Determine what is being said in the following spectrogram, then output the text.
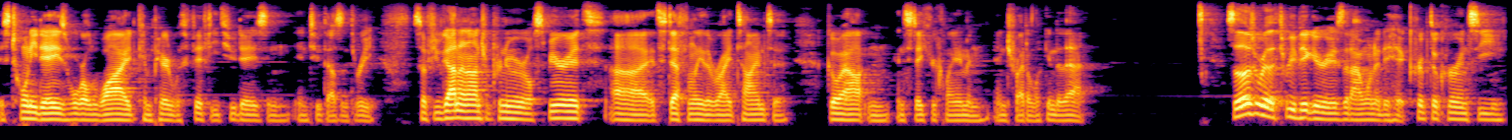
is 20 days worldwide, compared with 52 days in, in 2003. So if you've got an entrepreneurial spirit, uh, it's definitely the right time to go out and, and stake your claim and, and try to look into that. So those were the three big areas that I wanted to hit: cryptocurrency,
